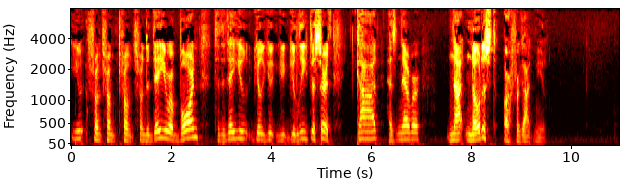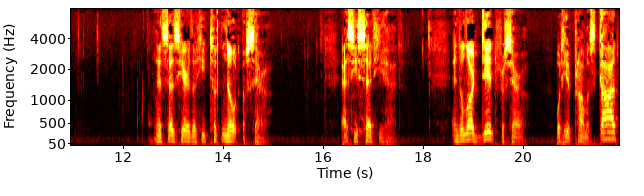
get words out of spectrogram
you from from from from the day you were born to the day you you you you leave this earth. God has never not noticed or forgotten you. And it says here that he took note of Sarah, as he said he had. And the Lord did for Sarah what he had promised. God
